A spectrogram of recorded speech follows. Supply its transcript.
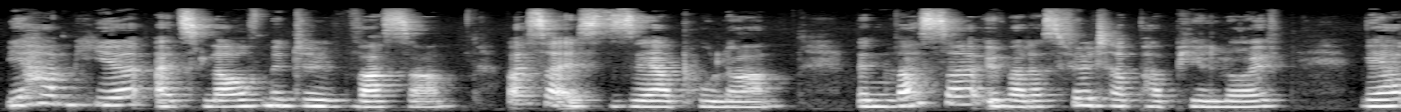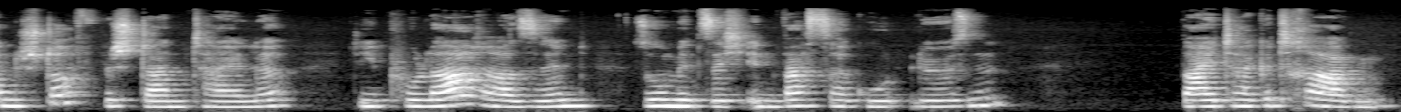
Wir haben hier als Laufmittel Wasser. Wasser ist sehr polar. Wenn Wasser über das Filterpapier läuft, werden Stoffbestandteile, die polarer sind, somit sich in Wasser gut lösen, weiter getragen.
